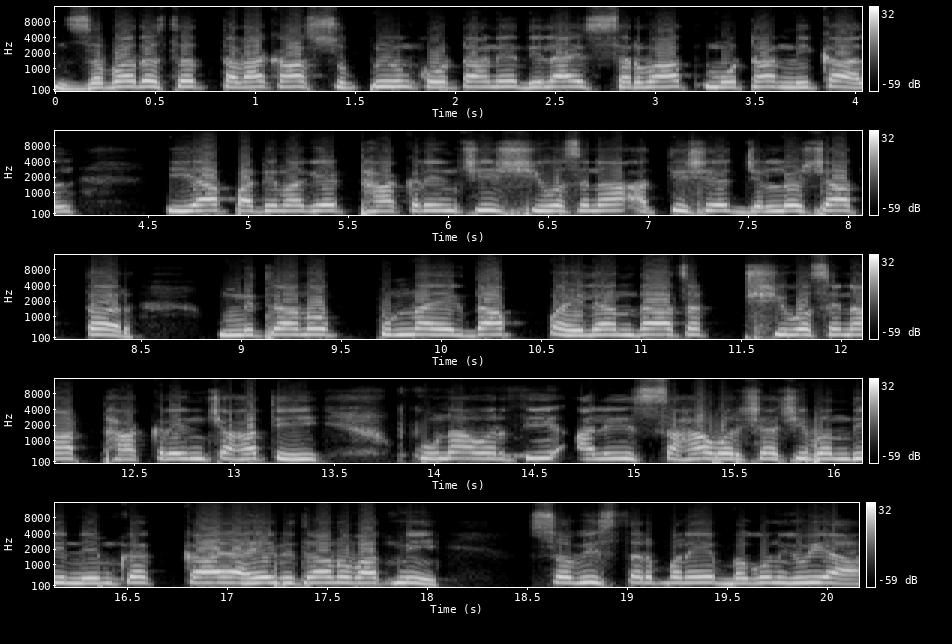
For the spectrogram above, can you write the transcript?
जबरदस्त तडाखा सुप्रीम कोर्टाने दिलाय. सर्वात मोठा निकाल या पाठीमागे ठाकरेंची शिवसेना अतिशय जल्लोषात. तर मित्रांनो पुन्हा एकदा पहिल्यांदाच शिवसेना ठाकरेंच्या हाती कुणावरती आली सहा वर्षाची बंदी? नेमकं काय आहे? मित्रांनो बातमी सविस्तरपणे बघून घेऊया.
